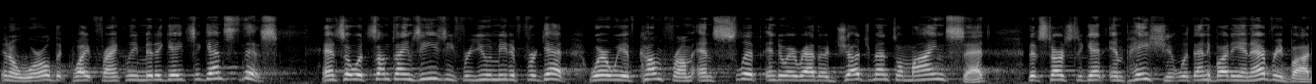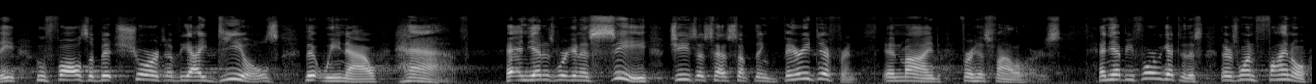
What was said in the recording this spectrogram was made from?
in a world that, quite frankly, mitigates against this. And so it's sometimes easy for you and me to forget where we have come from and slip into a rather judgmental mindset that starts to get impatient with anybody and everybody who falls a bit short of the ideals that we now have. And yet, as we're going to see, Jesus has something very different in mind for his followers. And yet, before we get to this, there's one final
